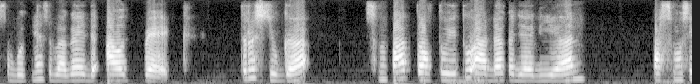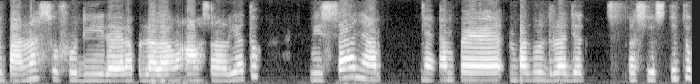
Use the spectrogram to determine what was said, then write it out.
sebutnya sebagai the outback. Terus juga sempat waktu itu ada kejadian pas musim panas suhu di daerah pedalaman Australia tuh bisa nyam- nyampe 40 derajat Celcius gitu.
